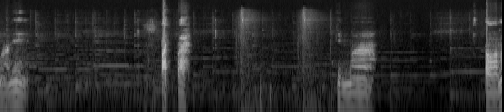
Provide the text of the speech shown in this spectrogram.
มานี่ ปัดไป กินมา ต่อไหม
